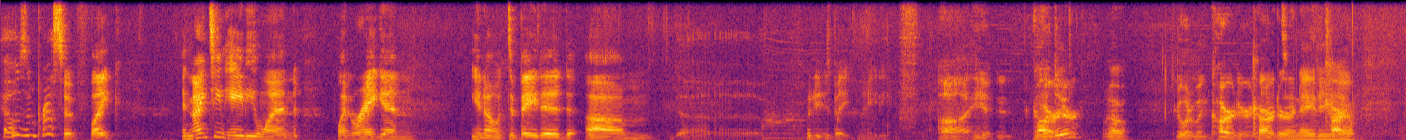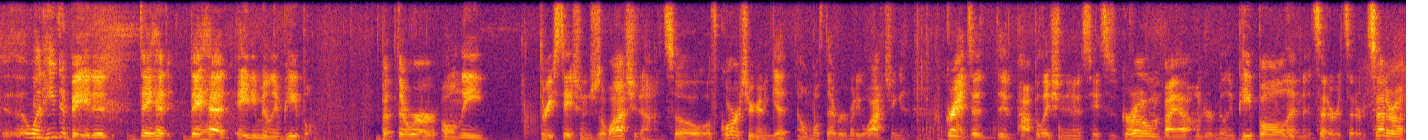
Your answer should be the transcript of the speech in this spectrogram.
that was impressive. Like in 1980, when when Reagan, you know, debated. Um, uh, who did he debate in 80? Uh, he, Carter? Carter. Oh, It would have been Carter. in Carter in 1980. eighty. Carter. Yeah. Uh, When he debated, they had they had 80 million people, but there were only three stations to watch it on. So of course you're going to get almost everybody watching it. Granted, the population of the United States has grown by 100 million people, and et cetera, et cetera, et cetera.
